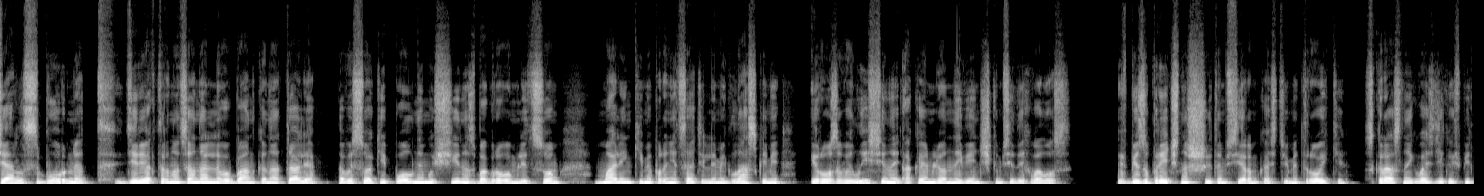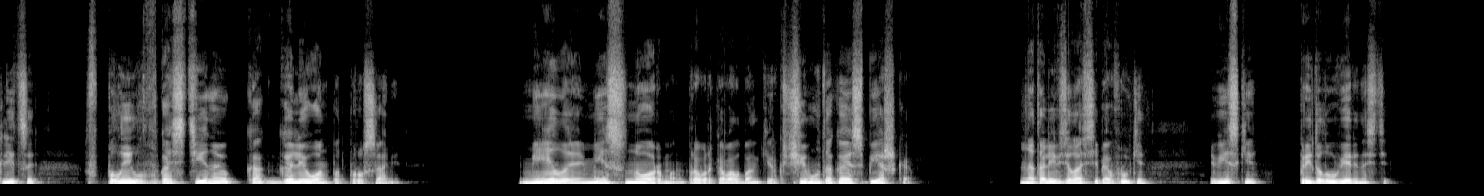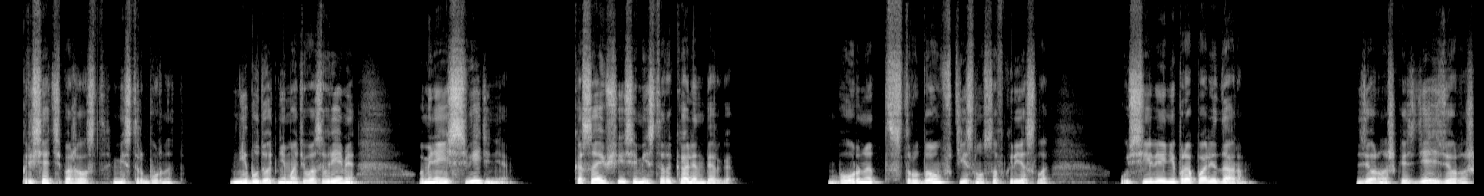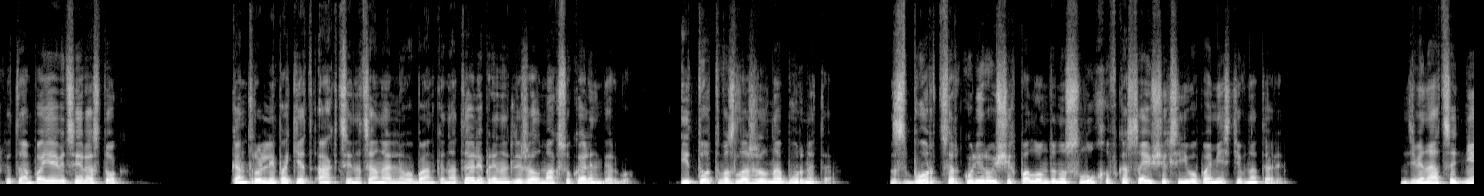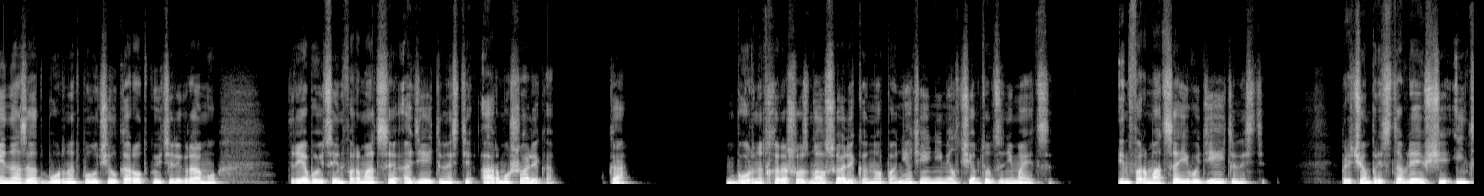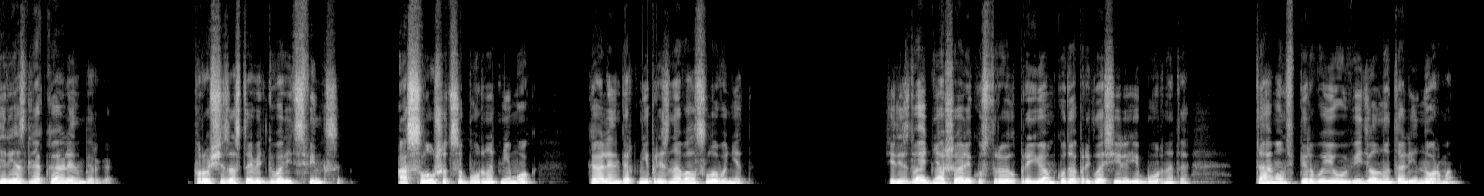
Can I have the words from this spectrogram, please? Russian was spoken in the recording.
Чарльз Бурнет, директор Национального банка Наталья, высокий полный мужчина с багровым лицом, маленькими проницательными глазками и розовой лысиной, окаймленной венчиком седых волос, в безупречно сшитом сером костюме тройки с красной гвоздикой в петлице, вплыл в гостиную, как галеон под парусами. «Милая мисс Норман», — проворковал банкир, — «к чему такая спешка?» Натали взяла себя в руки, виски придала уверенности. Присядьте, пожалуйста, мистер Бурнет. Не буду отнимать у вас время. У меня есть сведения, касающиеся мистера Калленберга. Бурнет с трудом втиснулся в кресло. Усилия не пропали даром. Зернышко здесь, зернышко там, появится и росток. Контрольный пакет акций Национального банка Наталья принадлежал Максу Калленбергу, и тот возложил на Бурнета сбор циркулирующих по Лондону слухов, касающихся его поместья в Натале. 12 дней назад Бурнет получил короткую телеграмму. Требуется информация о деятельности Арму Шалика. К. Бурнет хорошо знал Шалика, но понятия не имел, чем тот занимается. Информация о его деятельности, причем представляющая интерес для Каленберга, проще заставить говорить сфинкса. А слушаться Бурнет не мог. Каленберг не признавал слова «нет». Через два дня Шалик устроил прием, куда пригласили и Бурнета — там он впервые увидел Натали Норман.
